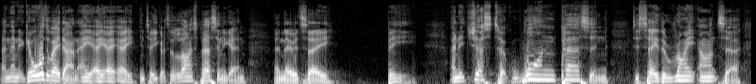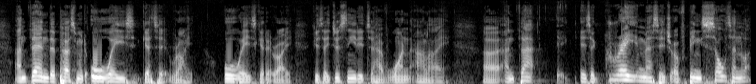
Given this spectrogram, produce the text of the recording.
And then it would go all the way down, A, A, A, A, until you got to the last person again, and they would say B. And it just took one person to say the right answer, and then the person would always get it right. Always get it right because they just needed to have one ally. Uh, and that is a great message of being salt and light.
